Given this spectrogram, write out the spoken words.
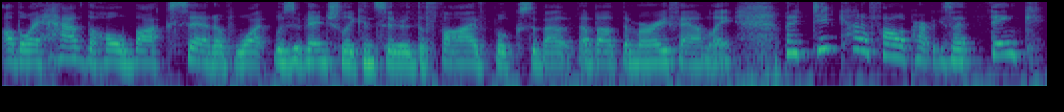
Although I have the whole box set of what was eventually considered the five books about about the Murray family, but it did kind of fall apart because I think.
